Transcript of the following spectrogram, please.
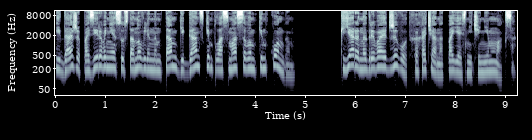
и даже позирование с установленным там гигантским пластмассовым Кинг-Конгом, Кьяра надрывает живот, хохоча над поясничанием Макса.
